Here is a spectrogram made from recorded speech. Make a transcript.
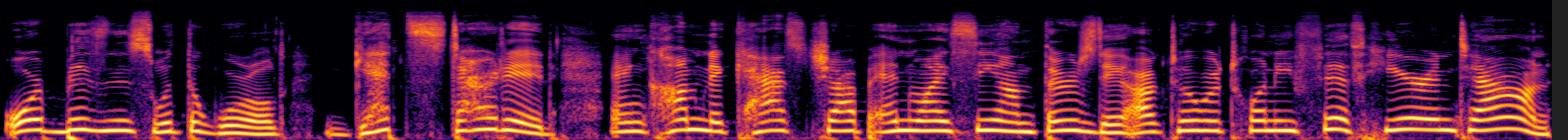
or business with the world, get started and come to Cast Shop NYC on Thursday, October 25th here in town.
